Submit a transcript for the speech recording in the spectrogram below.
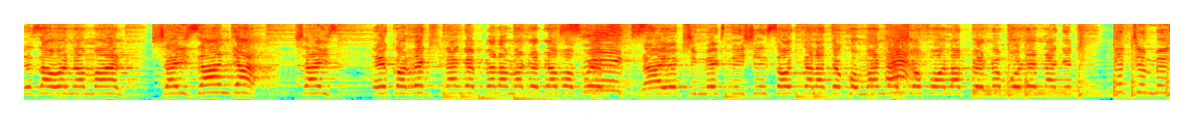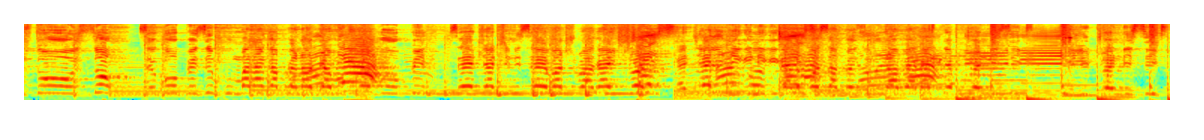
shesa wena mani shayizandla shayiz ecorrection angempela madoda abakwei nayo gmax station sowucala the commander ah. shofola phenombolweni akithi gitimisusu zikuphi ziphumalanga phela udabukakuphi sehlathini sebathu bakayisho ngatiya linikiniki kalibosaphezulu labo yakastep 26 ili 26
